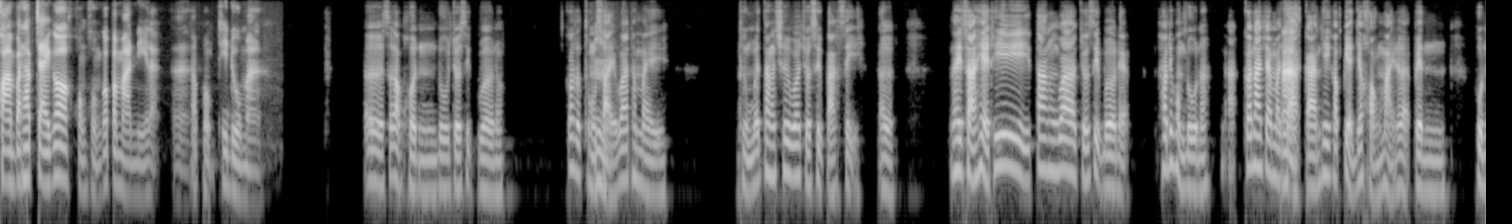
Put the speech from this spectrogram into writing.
ความประทับใจก็ของผมก็ประมาณนี้แหละอาครับผมที่ดูมา เออสำหรับคนดู Jurassic World เนาะก็จะสอืงมสัยว่าทำไม ถึงไม่ตั้งชื่อว่า Jurassic Park 4เออ ในสาเหตุที่ตั้งว่า Jurassic World เนี่ย เท่าที่ผมดูนะอะก็น่าจะมาอาจากการที่เขาเปลี่ยนเจ้าของใหม่ด้วยแหละเป็นคุณ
